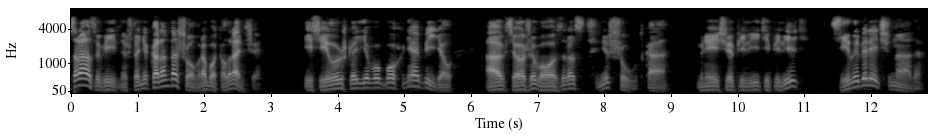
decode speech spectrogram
Сразу видно, что не карандашом работал раньше. И силушкой его бог не обидел, а все же возраст не шутка. Мне еще пилить и пилить, силы беречь надо.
